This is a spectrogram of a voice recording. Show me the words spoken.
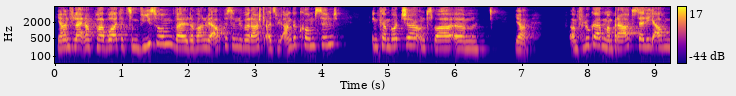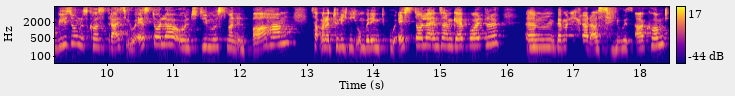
Ja, und vielleicht noch ein paar Worte zum Visum, weil da waren wir auch ein bisschen überrascht, als wir angekommen sind in Kambodscha. Und zwar, ähm, ja, am Flughafen, man braucht tatsächlich auch ein Visum, das kostet 30 US-Dollar und die muss man in Bar haben. Das hat man natürlich nicht unbedingt US-Dollar in seinem Geldbeutel, ähm, wenn man nicht gerade aus den USA kommt.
